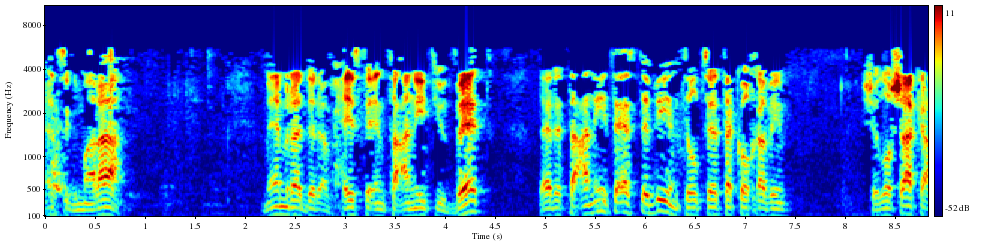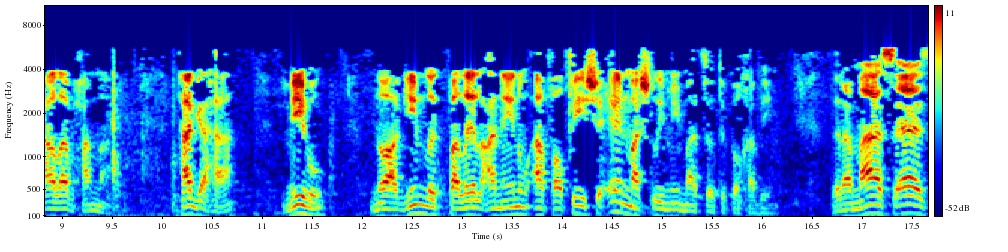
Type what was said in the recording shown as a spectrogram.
That's a Gemara. Memra de Rav Heste in Ta'anit Yudbet, that a Ta'anit has to be until Tzeta Kochavim. שלא שקע עליו חמה. The Rama says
